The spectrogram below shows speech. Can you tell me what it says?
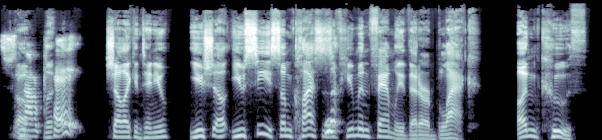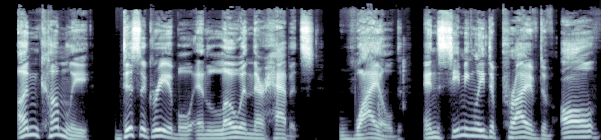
It's Oh, not let- okay. Shall I continue? You shall you see some classes of human family that are black, uncouth, uncomely, disagreeable, and low in their habits, wild, and seemingly deprived of all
